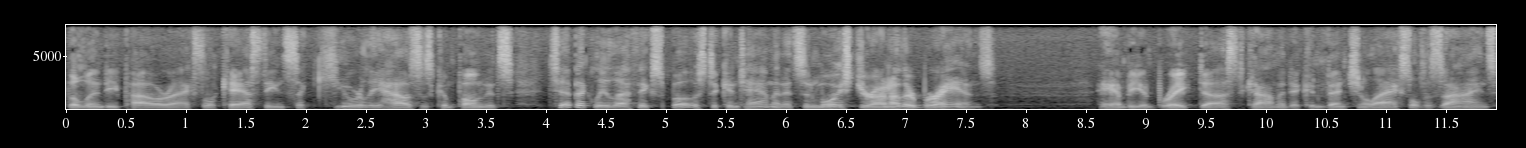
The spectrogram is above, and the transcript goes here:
The Linde Power Axle casting securely houses components typically left exposed to contaminants and moisture on other brands. Ambient brake dust common to conventional axle designs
